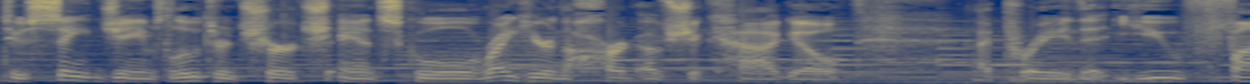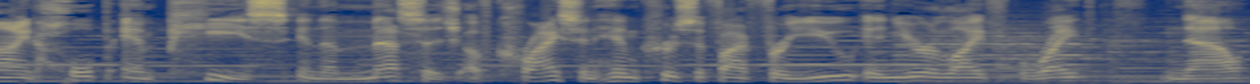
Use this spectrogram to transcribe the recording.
to St. James Lutheran Church and School, right here in the heart of Chicago. I pray that you find hope and peace in the message of Christ and Him crucified for you in your life right now.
